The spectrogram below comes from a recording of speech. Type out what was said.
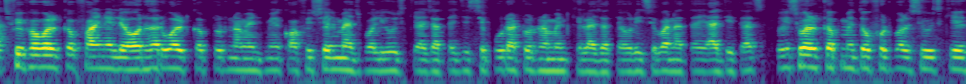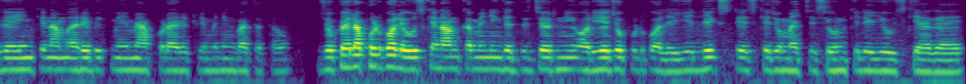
आज फीफा वर्ल्ड कप फाइनल है और हर वर्ल्ड कप टूर्नामेंट में एक ऑफिशियल मैच बॉल यूज़ किया जाता है, जिससे पूरा टूर्नामेंट खेला जाता है और इसे बनाता है एडिडास तो इस वर्ल्ड कप में दो फुटबॉल्स यूज़ किए गए, इनके नाम अरेबिक में मैं आपको डायरेक्टली मीनिंग बताता हूँ। जो पहला फुटबॉल है, उसके नाम का मीनिंग है द जर्नी और ये जो फुटबॉल है, ये लीग स्टेज के जो मैचेस है, उनके लिए यूज़ किया गया है।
